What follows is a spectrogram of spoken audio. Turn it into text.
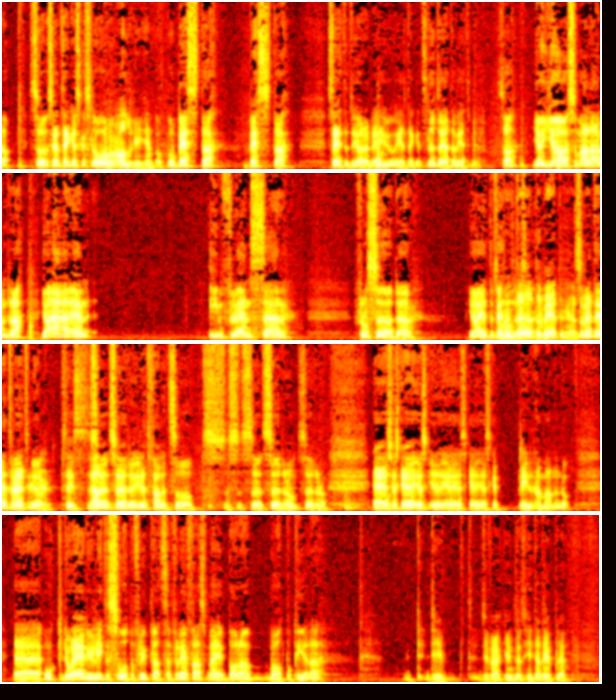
Ja. Så, så jag tänker jag ska slå honom. har aldrig hänt. Och, och bästa, bästa sättet att göra det är ju helt enkelt sluta äta vetemjöl. Så, jag gör som alla andra. Jag är en influencer från söder. Jag är inte Som bättre. inte äter vetemjöl. Som inte äter vetemjöl. Precis. Ja. Sö, söder, I det fallet så sö, sö, söder om. Söder då. Eh, så jag ska, jag, ska, jag, ska, jag ska bli den här mannen då. Eh, och då är det ju lite svårt på flygplatsen för det är fast med bara mat på P där. Det, det, du verkar inte ens hitta ett äpple.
